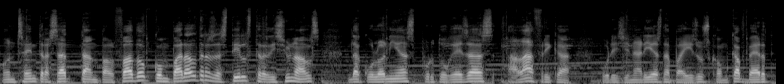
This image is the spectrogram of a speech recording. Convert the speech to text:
on s'ha interessat tant pel fado com per altres estils tradicionals de colònies portugueses a l'Àfrica, originàries de països com Cap Verd,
